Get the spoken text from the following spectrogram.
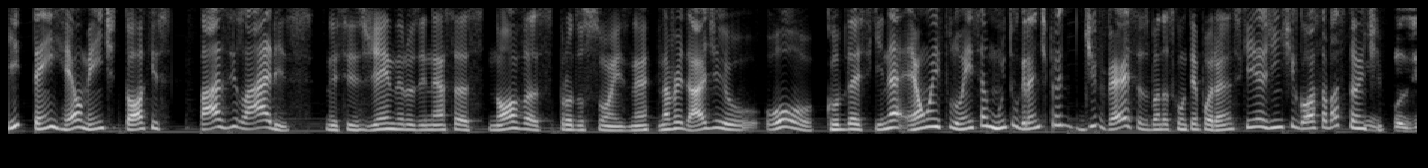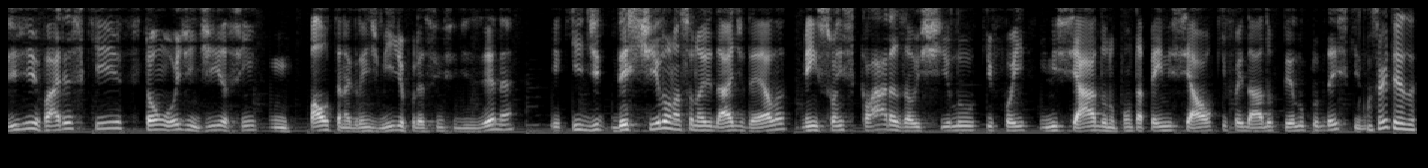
E tem realmente toques basilares nesses gêneros e nessas novas produções, né? Na verdade, o, o, Clube da Esquina é uma influência muito grande para diversas bandas contemporâneas que a gente gosta bastante. Inclusive várias que estão hoje em dia assim em pauta na grande mídia, por assim se dizer, né? E que de, destilam na sonoridade dela menções claras ao estilo que foi iniciado no pontapé inicial que foi dado pelo Clube da Esquina. Com certeza.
